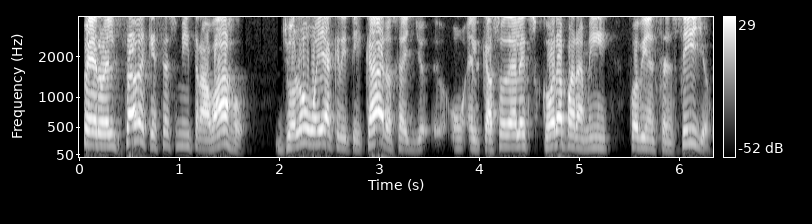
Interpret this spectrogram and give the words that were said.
pero él sabe que ese es mi trabajo. Yo lo voy a criticar. O sea, el caso de Alex Cora para mí fue bien sencillo.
